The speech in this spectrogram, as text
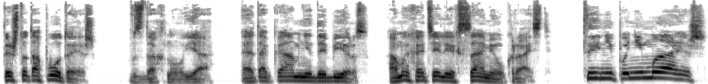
ты что-то путаешь!» — вздохнул я. «Это камни де Бирс, а мы хотели их сами украсть». «Ты не понимаешь!»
